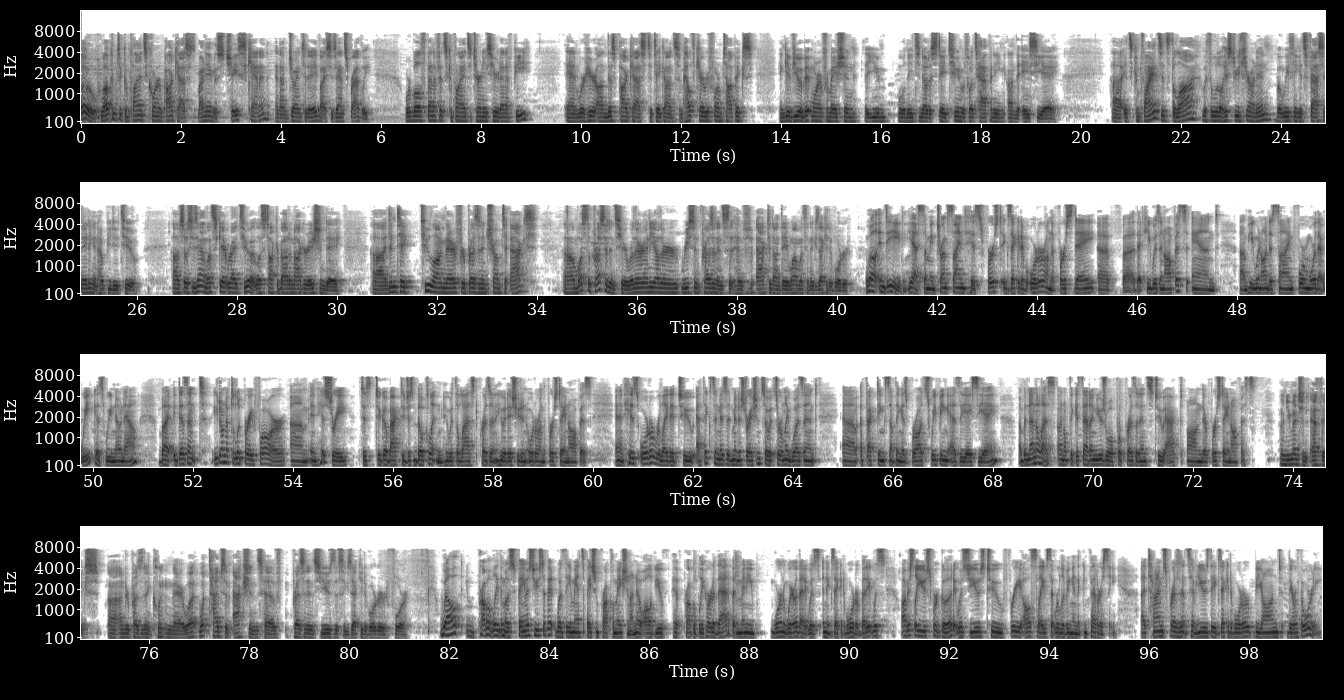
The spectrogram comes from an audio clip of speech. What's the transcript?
Hello, welcome to Compliance Corner Podcast. My name is Chase Cannon, and I'm joined today by Suzanne Spradley. We're both benefits compliance attorneys here at NFP, and we're here on this podcast to take on some healthcare reform topics and give you a bit more information that you will need to know to stay tuned with what's happening on the ACA. Uh, it's compliance, it's the law with a little history thrown in, but we think it's fascinating and hope you do too. Uh, so, Suzanne, let's get right to it. Let's talk about Inauguration Day. Uh, it didn't take too long there for President Trump to act. Um, what's the precedence here? Were there any other recent presidents that have acted on day one with an executive order? Well, indeed, yes. I mean, Trump signed his first executive order on the first day of, uh, that he was in office, and um, he went on to sign four more that week, as we know now. But it doesn't, you don't have to look very far um, in history to, to go back to just Bill Clinton, who was the last president who had issued an order on the first day in office. And his order related to ethics in his administration, so it certainly wasn't uh, affecting something as broad sweeping as the ACA. Uh, but nonetheless, I don't think it's that unusual for presidents to act on their first day in office. And you mentioned ethics uh, under President Clinton there. What what types of actions have presidents used this executive order for? Well, probably the most famous use of it was the Emancipation Proclamation. I know all of you have probably heard of that, but many weren't aware that it was an executive order. But it was obviously used for good. It was used to free all slaves that were living in the Confederacy. At times, presidents have used the executive order beyond their authority.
